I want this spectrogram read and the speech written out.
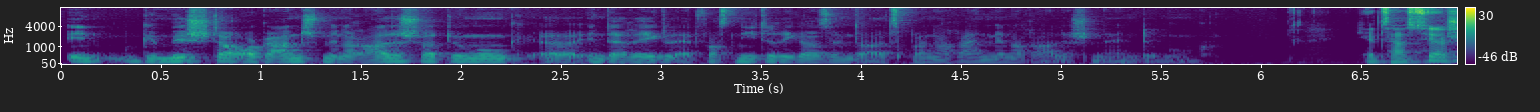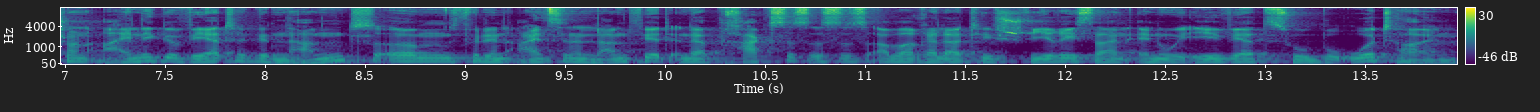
in gemischter organisch-mineralischer Düngung äh, in der Regel etwas niedriger sind als bei einer rein mineralischen Enddüngung. Jetzt hast du ja schon einige Werte genannt ähm, für den einzelnen Landwirt. In der Praxis ist es aber relativ schwierig, seinen NOE-Wert zu beurteilen.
